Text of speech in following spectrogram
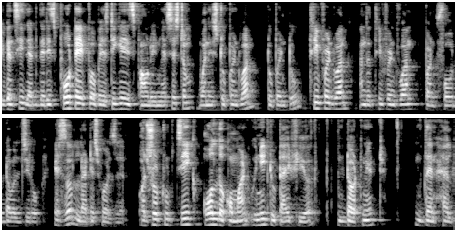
You can see that there is four type of SDK is found in my system. One is 2.1, 2.2, 3.1 and the 3.1.400. It's the latest version. Also to check all the command we need to type here .NET then help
